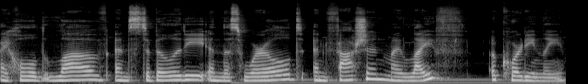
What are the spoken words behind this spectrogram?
I hold love and stability in this world and fashion my life accordingly.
